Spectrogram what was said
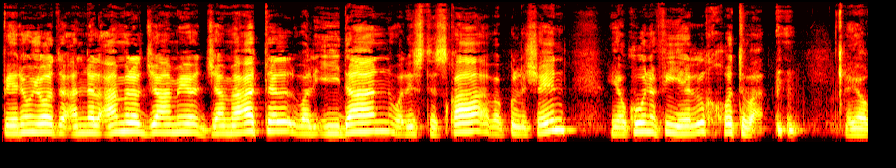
پهريون اهو ته انيل امر جام جماتل ول ايدان ول استسڪا وڪل شين يڪون في هل خطبا اهو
